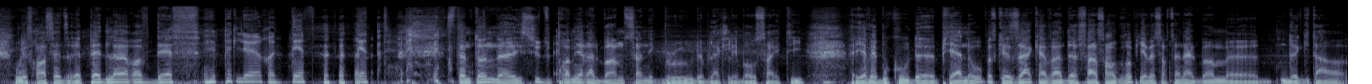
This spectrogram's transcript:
Ou les Français diraient Peddler of Death. Peddler Death. Death. C'est une tune euh, issue du premier album Sonic Brew de Black Label Society. Il y avait beaucoup de piano parce que Zach, avant de faire son groupe, il avait sorti un album euh, de guitare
